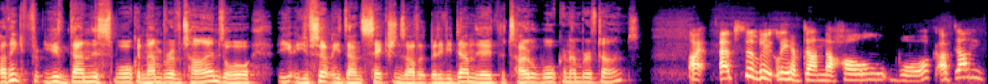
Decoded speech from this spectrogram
I think you've done this walk a number of times, or you've certainly done sections of it. But have you done the the total walk a number of times? I absolutely have done the whole walk. I've done,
